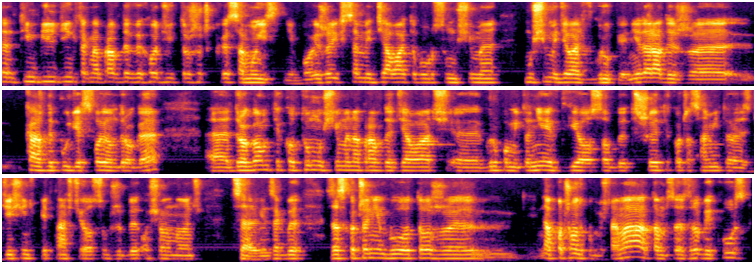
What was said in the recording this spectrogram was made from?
ten team building tak naprawdę wychodzi troszeczkę samoistnie, bo jeżeli chcemy działać, to po prostu musimy, musimy działać w grupie. Nie da rady, że każdy pójdzie swoją drogę e, drogą, tylko tu musimy naprawdę działać e, grupą i to nie dwie osoby, trzy, tylko czasami to jest 10-15 osób, żeby osiągnąć cel. Więc jakby zaskoczeniem było to, że na początku myślałem, a tam sobie zrobię kurs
